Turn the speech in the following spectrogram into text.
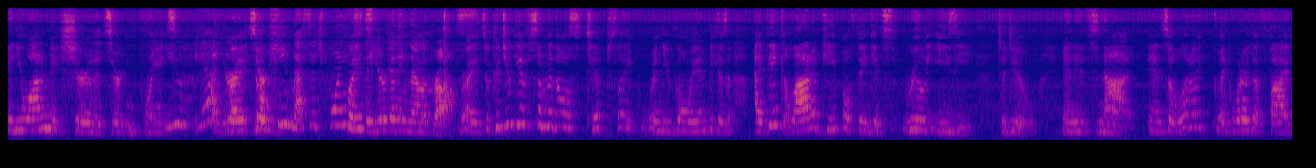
and you want to make sure that certain points. You, yeah, your, Right, your so- key message points, Points- that you're getting them across. Right. So could you give some of those tips like when you go in because I think a lot of people think it's really easy to do and it's not. And so what are like what are the five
